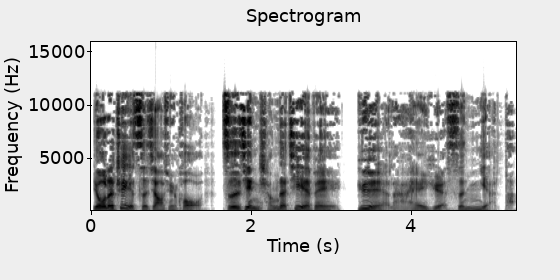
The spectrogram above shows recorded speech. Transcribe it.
有了这次教训后，紫禁城的戒备越来越森严了。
